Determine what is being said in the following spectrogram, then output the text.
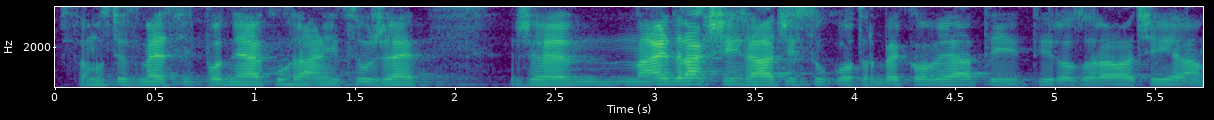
že sa musíte zmestiť pod nejakú hranicu, že že najdrahší hráči sú quarterbackovia, tí, tí rozhrávači a,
